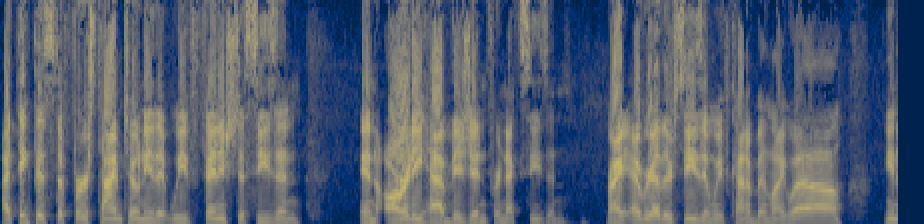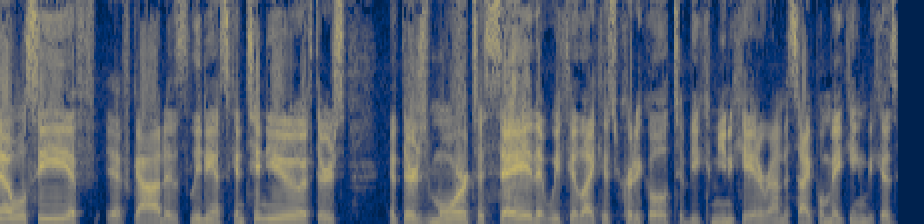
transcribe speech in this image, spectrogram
I think this is the first time, Tony, that we've finished a season and already have vision for next season, right? Every other season, we've kind of been like, well, you know, we'll see if if God is leading us to continue, if there's if there's more to say that we feel like is critical to be communicated around disciple making, because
